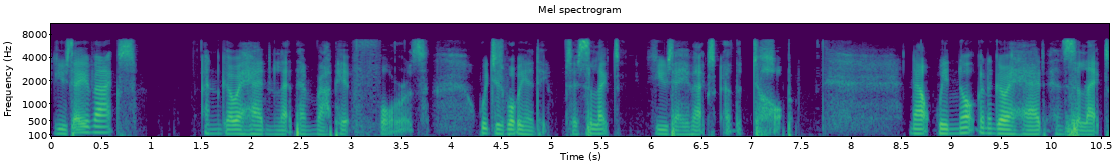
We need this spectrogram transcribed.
use AVAX and go ahead and let them wrap it for us, which is what we're going to do. So select use AVAX at the top. Now we're not going to go ahead and select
